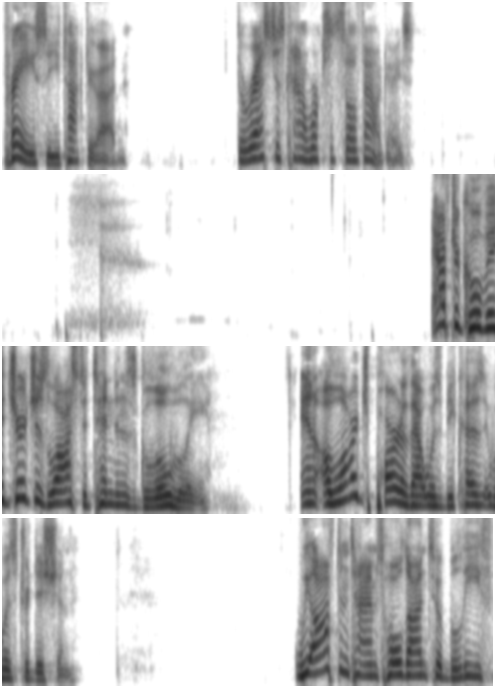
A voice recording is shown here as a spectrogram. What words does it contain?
Pray so you talk to God. The rest just kind of works itself out, guys. After COVID, churches lost attendance globally. And a large part of that was because it was tradition we oftentimes hold on to a belief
